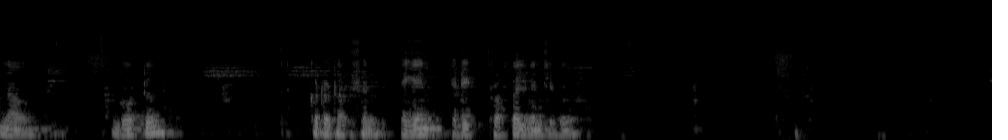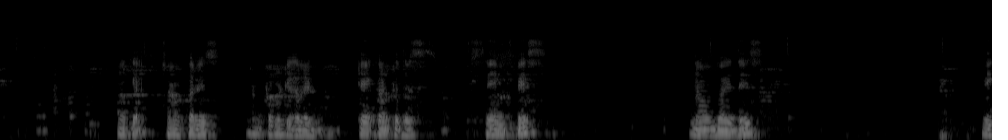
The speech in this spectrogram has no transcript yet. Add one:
Now go to cutout option. Again edit profile when you do okay chamfer is automatically taken to the same face now by this we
